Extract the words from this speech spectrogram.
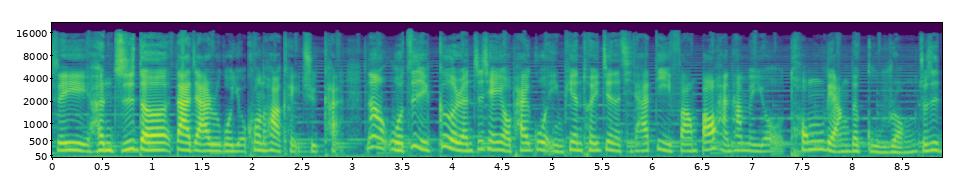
所以很值得大家如果有空的话可以去看。那我自己个人之前有拍过影片推荐的其他地方，包含他们有通梁的古榕，就是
